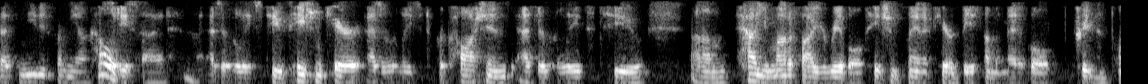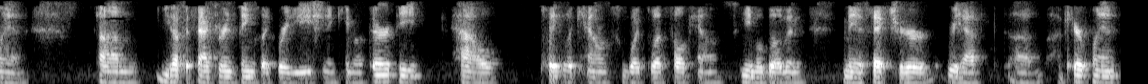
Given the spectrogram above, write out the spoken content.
that's needed from the oncology side uh, as it relates to patient care, as it relates to precautions, as it relates to um, how you modify your rehabilitation plan of care based on the medical treatment plan. Um, you have to factor in things like radiation and chemotherapy, how platelet counts, white blood cell counts, hemoglobin may affect your rehab uh, care plan.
